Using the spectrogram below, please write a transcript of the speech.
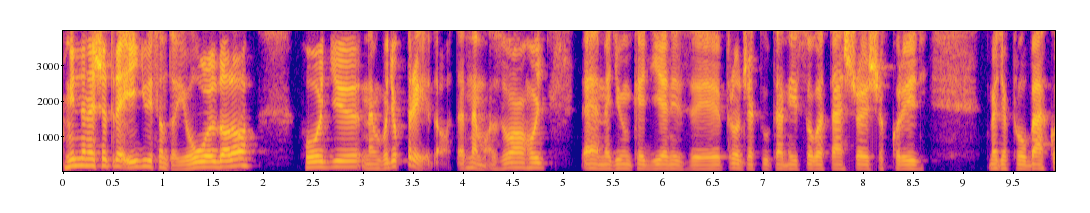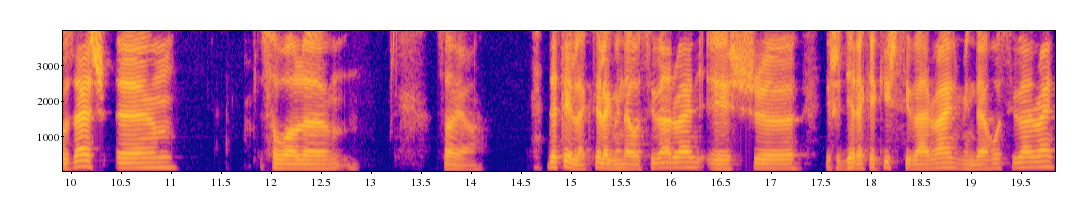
Minden esetre így viszont a jó oldala, hogy nem vagyok préda. Tehát nem az van, hogy elmegyünk egy ilyen izé, projekt utáni szogatásra, és akkor így megy a próbálkozás. Szóval, szóval ja, de tényleg, tényleg mindenhol szivárvány, és, és a gyerekek is szivárvány, mindenhol szivárvány.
